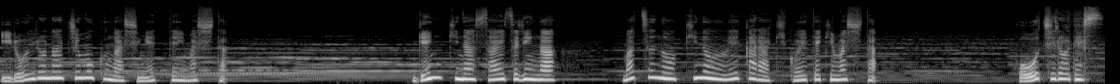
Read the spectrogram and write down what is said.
いろいろな樹木が茂っていました。元気なさえずりが松の木の上から聞こえてきました。ほうじろです。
